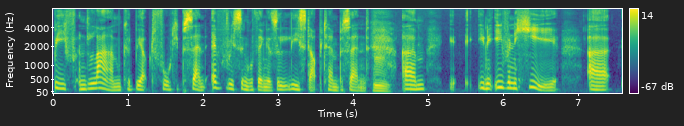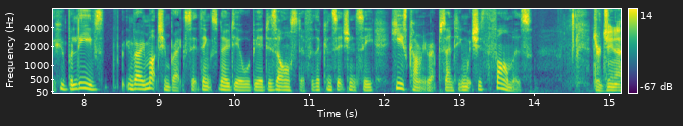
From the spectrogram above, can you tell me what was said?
beef and lamb could be up to 40%. Every single thing is at least up 10%. Um, you know, even he, uh, who believes very much in Brexit, thinks no deal will be a disaster for the constituency he's currently representing, which is the farmers. Georgina,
